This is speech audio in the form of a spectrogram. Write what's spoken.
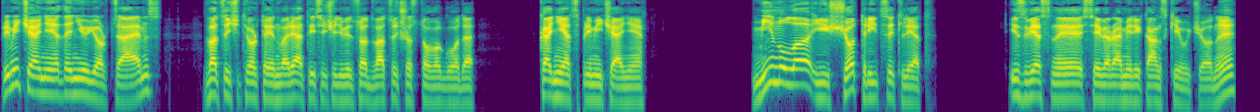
Примечание The New York Times, 24 января 1926 года. Конец примечания. Минуло еще 30 лет. Известные североамериканские ученые,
